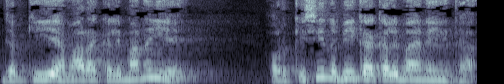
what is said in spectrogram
جبکہ یہ ہمارا کلمہ نہیں ہے۔ اور کسی نبی کا کلمہ نہیں تھا۔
